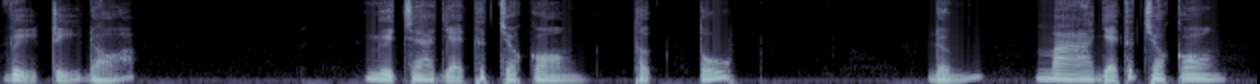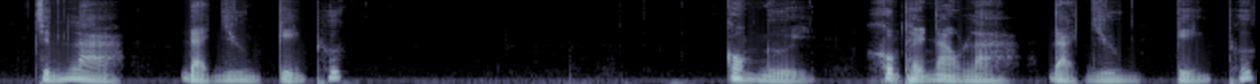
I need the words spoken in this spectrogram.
vị trí đó. Người cha giải thích cho con thật tốt. Đấng mà giải thích cho con chính là đại dương kiến thức. Con người không thể nào là đại dương kiến thức.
